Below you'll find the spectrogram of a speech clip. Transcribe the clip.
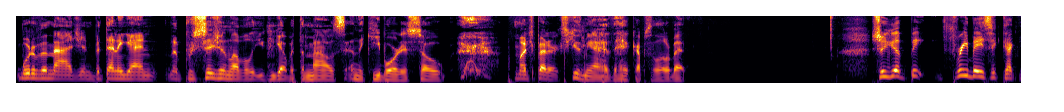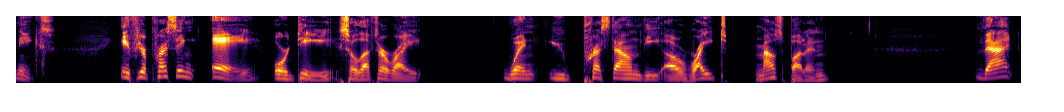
would have imagined. But then again, the precision level that you can get with the mouse and the keyboard is so much better. Excuse me, I have the hiccups a little bit. So you have three basic techniques. If you're pressing A or D, so left or right, when you press down the uh, right mouse button, that,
